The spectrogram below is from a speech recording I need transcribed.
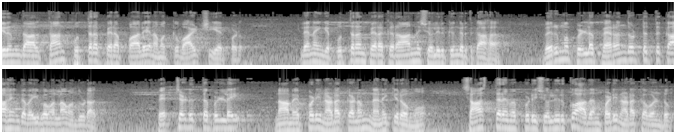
இருந்தால்தான் புத்திர பிறப்பாலே நமக்கு வாழ்ச்சி ஏற்படும். இல்லைன்னா இங்கே புத்திரன் பிறக்கிறான்னு சொல்லியிருக்குங்கிறதுக்காக வெறும பிள்ளை பிறந்தொட்டத்துக்காக இந்த வைபவம்லாம் வந்துவிடாது. பெற்றெடுத்த பிள்ளை நாம் எப்படி நடக்கணும் நினைக்கிறோமோ சாஸ்திரம் எப்படி சொல்லியிருக்கோ அதன்படி நடக்க வேண்டும்.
